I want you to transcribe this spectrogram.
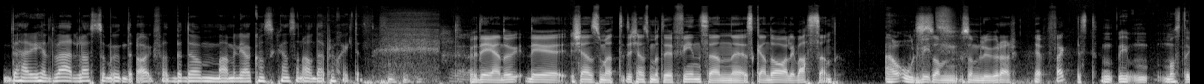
det här är helt värdelöst som underlag för att bedöma miljökonsekvenserna av det här projektet. Det, är ändå, det, känns som att, det känns som att det finns en eh, skandal i vassen Ja, ordvits. som, som lurar. Ja, faktiskt. Vi måste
